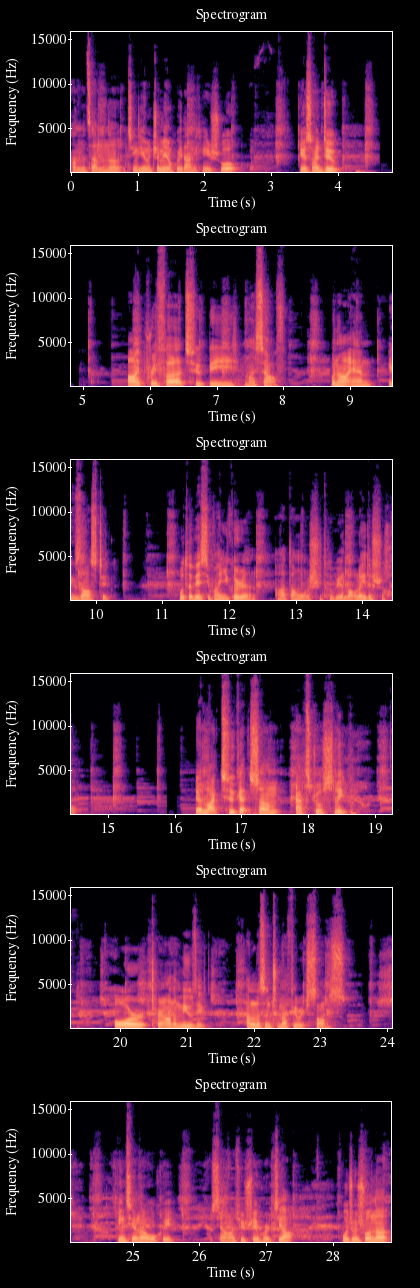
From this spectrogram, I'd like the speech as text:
那么咱们呢，今天用正面回答，你可以说 Yes, I do. I prefer to be myself when I am exhausted. 我特别喜欢一个人啊，当我是特别劳累的时候。I like to get some extra sleep or turn on the music and listen to my favorite songs。并且呢，我会想要去睡会儿觉，或者说呢，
